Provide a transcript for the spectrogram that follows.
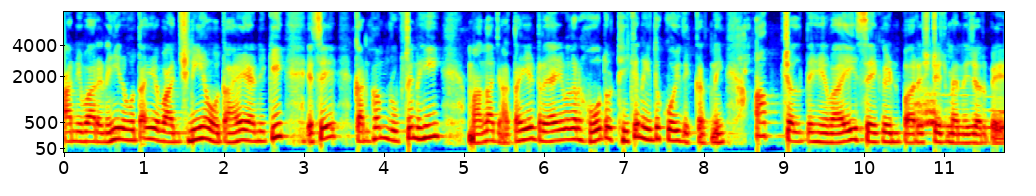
अनिवार्य नहीं होता, यह वांछनीय होता है, यानी कि इसे कन्फर्म रूप से नहीं मांगा जाता। ये ड्राइव अगर हो तो ठीक है, नहीं तो कोई दिक्कत नहीं। अब चलते हैं भाई सेकंड पर स्टेज मैनेजर पे।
